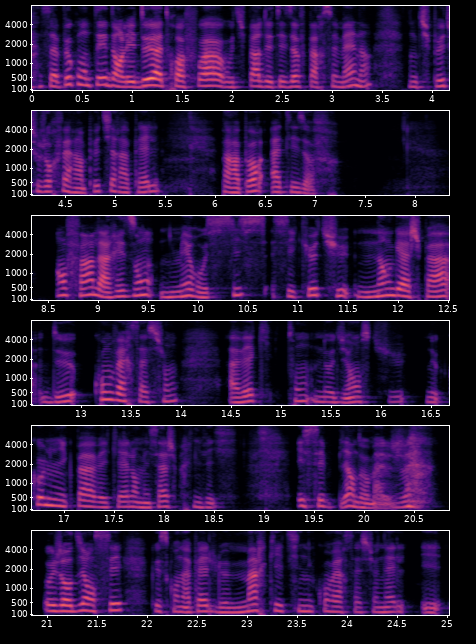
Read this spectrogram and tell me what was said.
ça peut compter dans les deux à trois fois où tu parles de tes offres par semaine. Hein. Donc, tu peux toujours faire un petit rappel par rapport à tes offres. Enfin, la raison numéro 6, c'est que tu n'engages pas de conversation avec ton audience. Tu ne communiques pas avec elle en message privé. Et c'est bien dommage. Aujourd'hui, on sait que ce qu'on appelle le marketing conversationnel est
